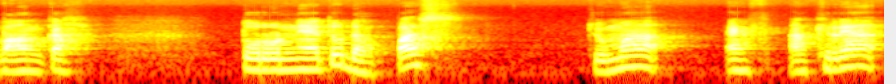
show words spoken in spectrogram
langkah turunnya itu udah pas. Cuma F, akhirnya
